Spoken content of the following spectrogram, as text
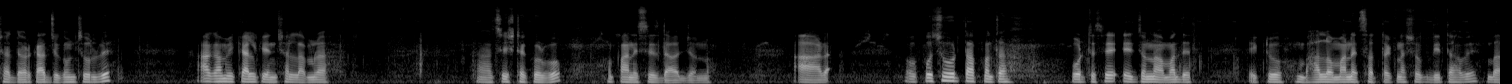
সার দেওয়ার কার্যক্রম চলবে। আগামীকালকে ইনশাল্লাহ আমরা চেষ্টা করব পানি সেচ দেওয়ার জন্য। আর প্রচুর তাপমাত্রা পড়তেছে, এর জন্য আমাদের একটু ভালো মানের ছত্রাকনাশক দিতে হবে বা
